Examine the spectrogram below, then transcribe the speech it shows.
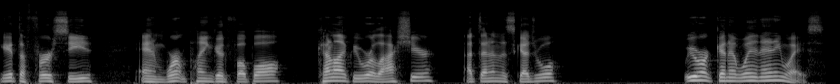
get the first seed and weren't playing good football, kind of like we were last year at the end of the schedule, we weren't going to win anyways.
